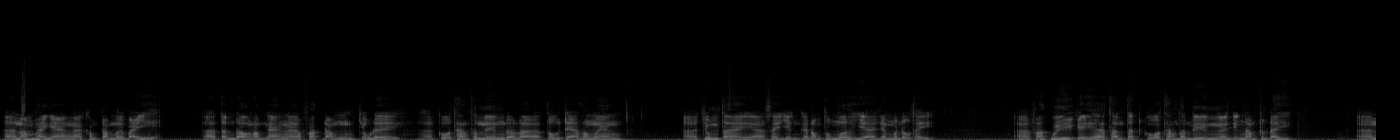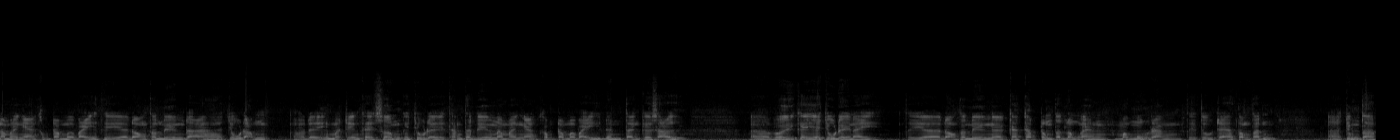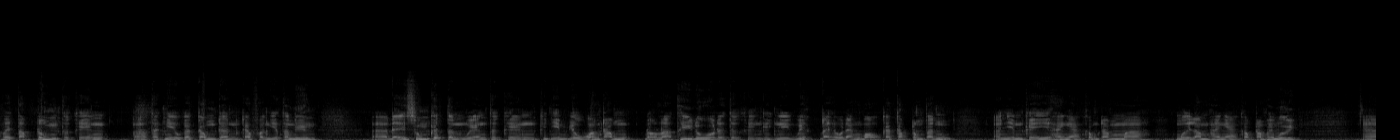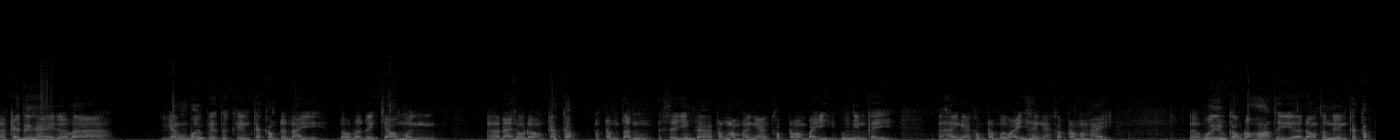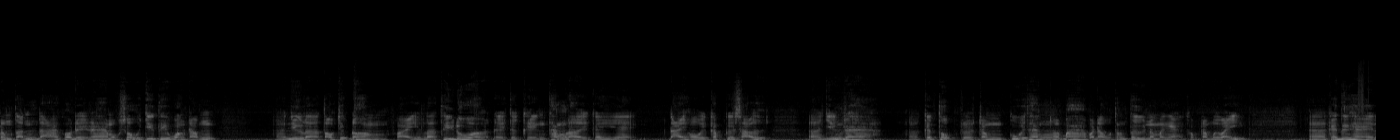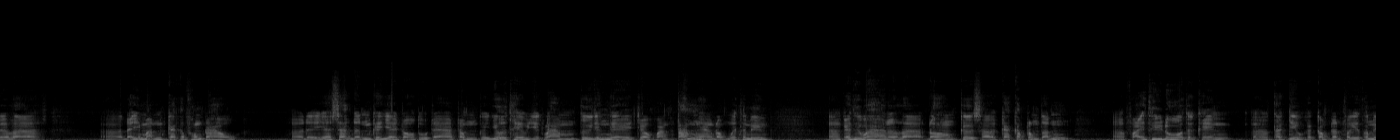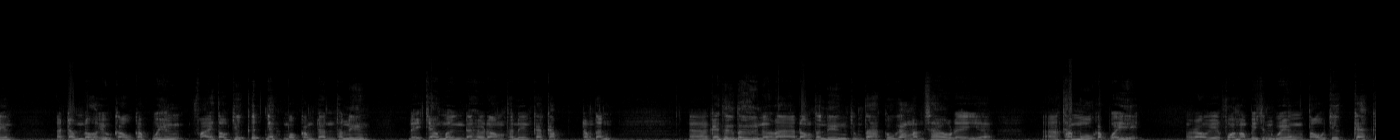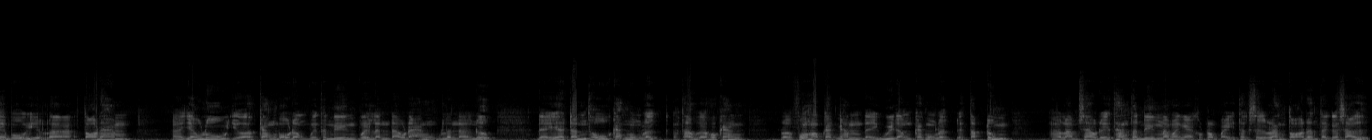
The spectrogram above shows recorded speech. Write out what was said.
À, năm 2017, à, tỉnh đoàn Long An phát động chủ đề của tháng thanh niên đó là tuổi trẻ Long An à, chung tay à, xây dựng cái nông thôn mới và dân minh đô thị. À, phát huy cái à, thành tích của tháng thanh niên à, những năm trước đây. À, năm 2017 thì à, đoàn thanh niên đã chủ động để mà triển khai sớm cái chủ đề tháng thanh niên năm 2017 đến tận cơ sở. À, với cái chủ đề này thì đoàn thanh niên các cấp trong tỉnh Long An mong muốn rằng thì tuổi trẻ toàn tỉnh à, chúng ta phải tập trung thực hiện à, thật nhiều các công trình các phần việc thanh niên. À, để xung kích tình nguyện thực hiện cái nhiệm vụ quan trọng đó là thi đua để thực hiện cái nghị quyết đại hội đảng bộ các cấp trong tỉnh à, nhiệm kỳ 2015-2020. À, cái thứ hai nữa là gắn với việc thực hiện các công trình này đó là để chào mừng à, đại hội đoàn các cấp trong tỉnh sẽ diễn ra trong năm 2017 với nhiệm kỳ 2017-2022. À, với yêu cầu đó thì à, đoàn thanh niên các cấp trong tỉnh đã có đề ra một số chỉ tiêu quan trọng À, như là tổ chức đoàn phải là thi đua để thực hiện thắng lợi cái đại hội cấp cơ sở à, diễn ra à, kết thúc rồi trong cuối tháng 3 và đầu tháng 4 năm 2017. À, cái thứ hai nữa là à, đẩy mạnh các cái phong trào à, để xác định cái vai trò tuổi trẻ trong cái giới thiệu việc làm tư vấn nghề cho khoảng 8.000 đồng viên thanh niên. À, cái thứ ba nữa là đoàn cơ sở các cấp trong tỉnh à, phải thi đua thực hiện à, thật nhiều các công trình phần việc thanh niên. À, trong đó yêu cầu cấp huyện phải tổ chức ít nhất một công trình thanh niên để chào mừng đại hội đoàn thanh niên các cấp trong tỉnh. À, cái thứ tư nữa là đoàn thanh niên chúng ta cố gắng làm sao để à, tham mưu cấp ủy, rồi phối hợp với chính quyền tổ chức các cái buổi là tọa đàm à, giao lưu giữa cán bộ đoàn viên thanh niên với lãnh đạo đảng lên nhà nước để à, tranh thủ các nguồn lực tháo gỡ khó khăn rồi phối hợp các ngành để huy động các nguồn lực để tập trung à, làm sao để tháng thanh niên năm 2007 thật sự lan tỏa đến tại cơ sở.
